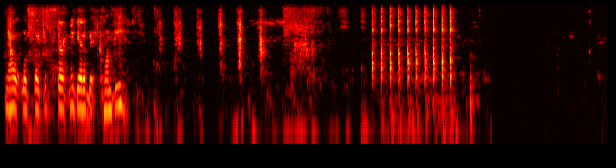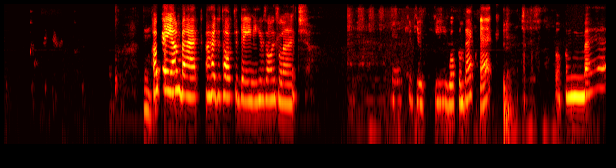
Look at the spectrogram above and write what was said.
Now it looks like it's starting to get a bit clumpy. Okay, I'm back. I had to talk to Danny. He was on his lunch. Okie dokie. Welcome back, back. Welcome back.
